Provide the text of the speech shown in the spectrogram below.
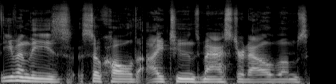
even these so-called iTunes mastered albums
